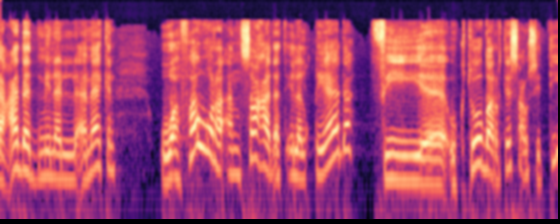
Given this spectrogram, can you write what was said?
عدد من الأماكن وفور أن صعدت إلى القيادة في أكتوبر 69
